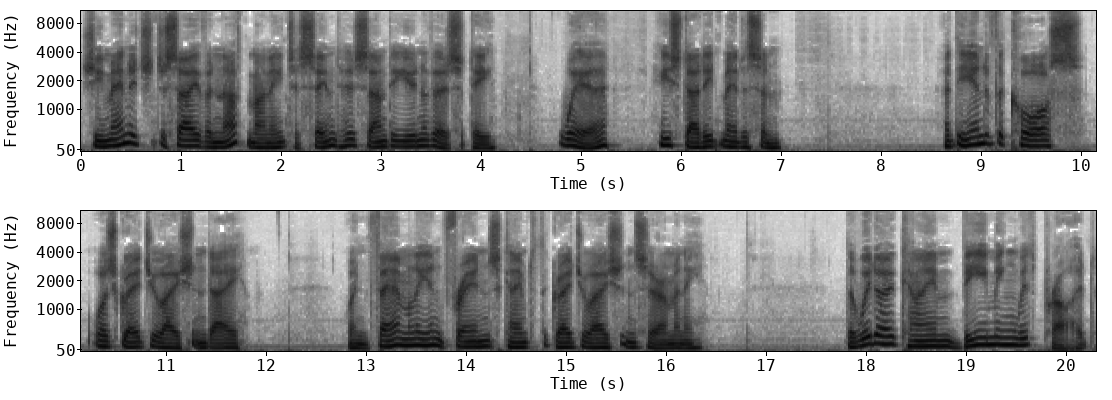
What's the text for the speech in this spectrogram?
she managed to save enough money to send her son to university where he studied medicine. At the end of the course was graduation day, when family and friends came to the graduation ceremony. The widow came beaming with pride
